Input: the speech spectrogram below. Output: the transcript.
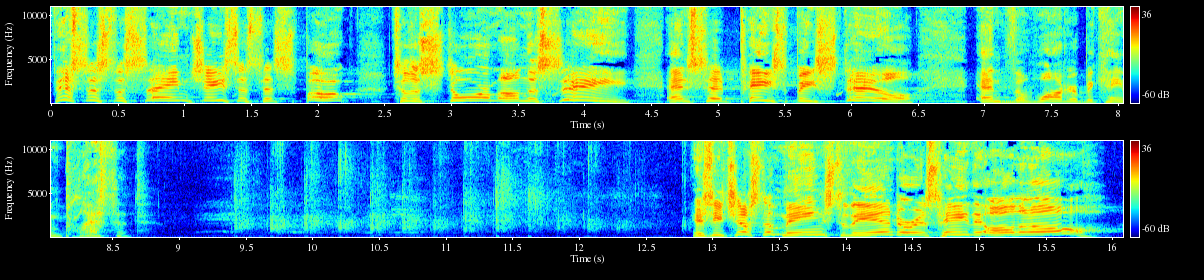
This is the same Jesus that spoke to the storm on the sea and said, Peace be still. And the water became placid. Is he just a means to the end or is he the all in all?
